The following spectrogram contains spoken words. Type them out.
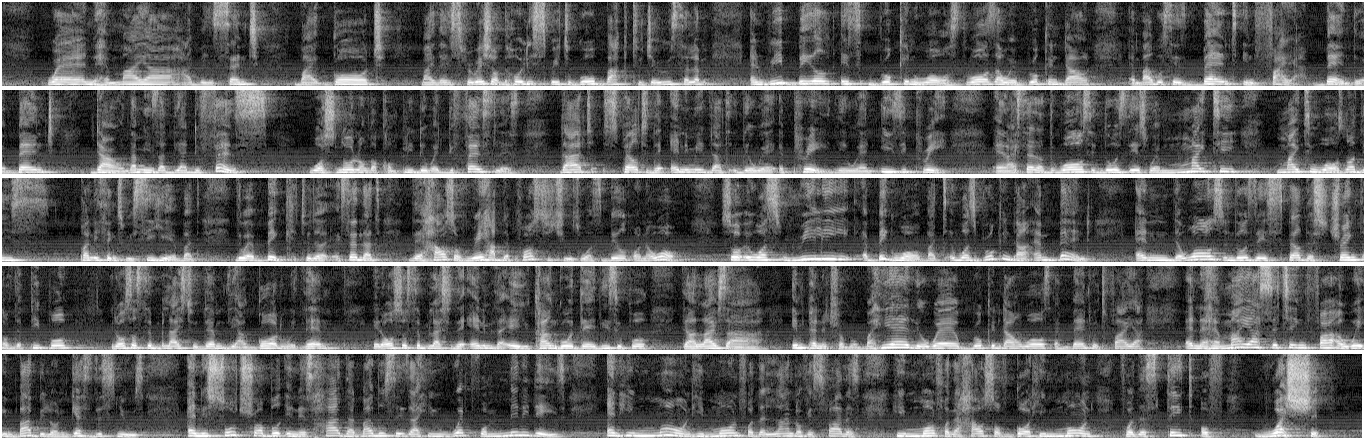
where Nehemiah had been sent by God, by the inspiration of the Holy Spirit, to go back to Jerusalem and rebuild its broken walls, walls that were broken down, and Bible says burnt in fire, burnt, they were burnt down. That means that their defense was no longer complete. They were defenseless. That spelled to the enemy that they were a prey, they were an easy prey. And I said that the walls in those days were mighty, mighty walls, not these funny things we see here, but they were big to the extent that the house of Rahab the prostitute was built on a wall. So it was really a big wall, but it was broken down and bent. And the walls in those days spelled the strength of the people. It also symbolized to them their God with them. It also symbolized to the enemy that, hey, you can't go there. These people, their lives are impenetrable. But here they were broken down walls and burnt with fire. And Nehemiah, sitting far away in Babylon, gets this news. And is so troubled in his heart that Bible says that he wept for many days and he mourned. He mourned for the land of his fathers. He mourned for the house of God. He mourned for the state of worship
